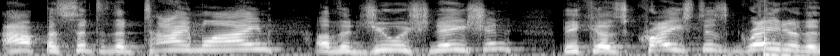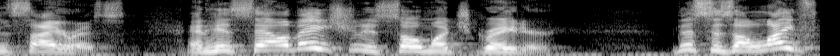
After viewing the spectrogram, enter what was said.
opposite to the timeline of the Jewish nation? Because Christ is greater than Cyrus, and his salvation is so much greater. This is a life,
